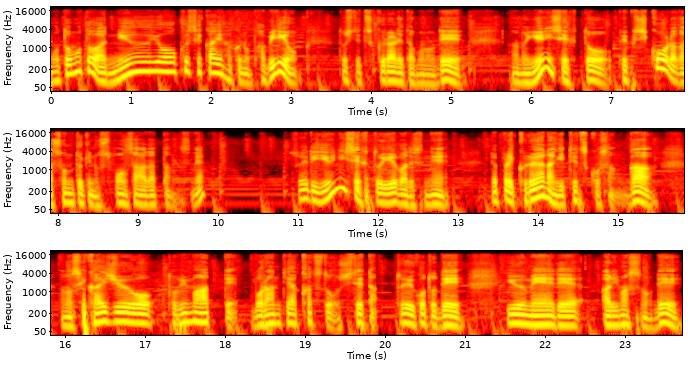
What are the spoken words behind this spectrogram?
もともとはニューヨーク世界博のパビリオンとして作られたものであのユニセフとペプシコーラがその時のスポンサーだったんですね。それでユニセフといえばですねやっぱり黒柳徹子さんがあの世界中を飛び回ってボランティア活動をしてたということで有名でありますので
